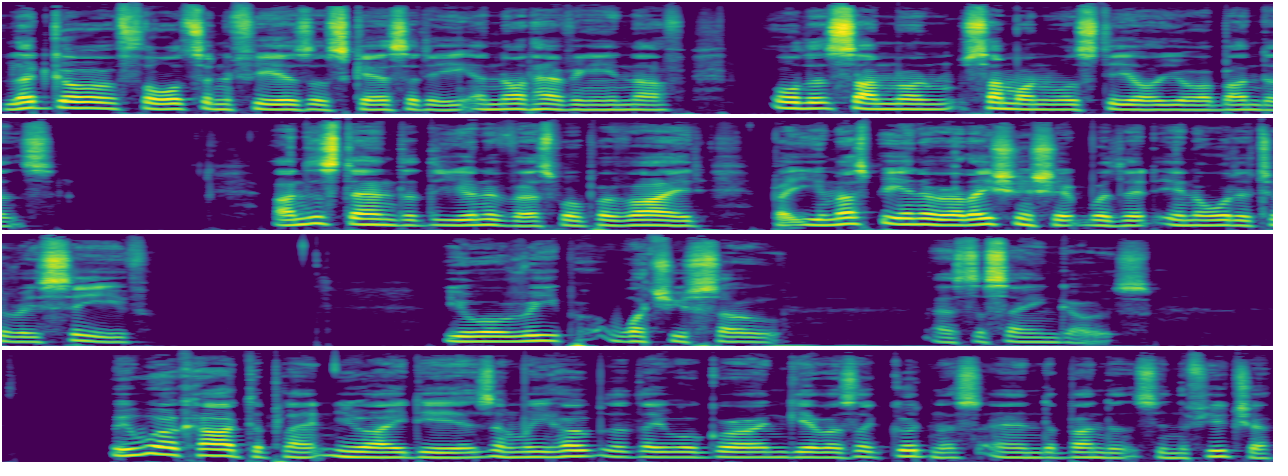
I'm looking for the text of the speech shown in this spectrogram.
Let go of thoughts and fears of scarcity and not having enough, or that someone, someone will steal your abundance. Understand that the universe will provide, but you must be in a relationship with it in order to receive. You will reap what you sow, as the saying goes. We work hard to plant new ideas, and we hope that they will grow and give us a goodness and abundance in the future.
